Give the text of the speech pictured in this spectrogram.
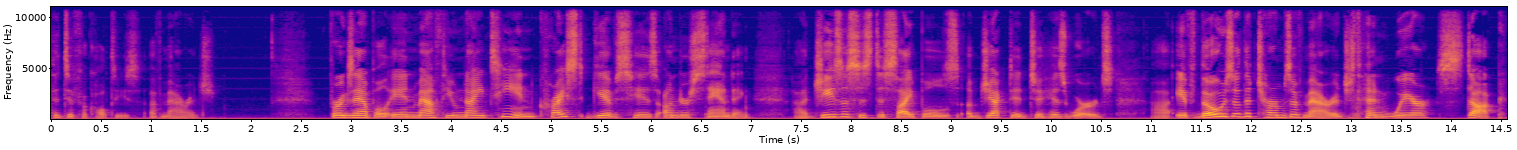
the difficulties of marriage. For example, in Matthew 19, Christ gives his understanding. Uh, Jesus' disciples objected to his words. Uh, if those are the terms of marriage, then we're stuck.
